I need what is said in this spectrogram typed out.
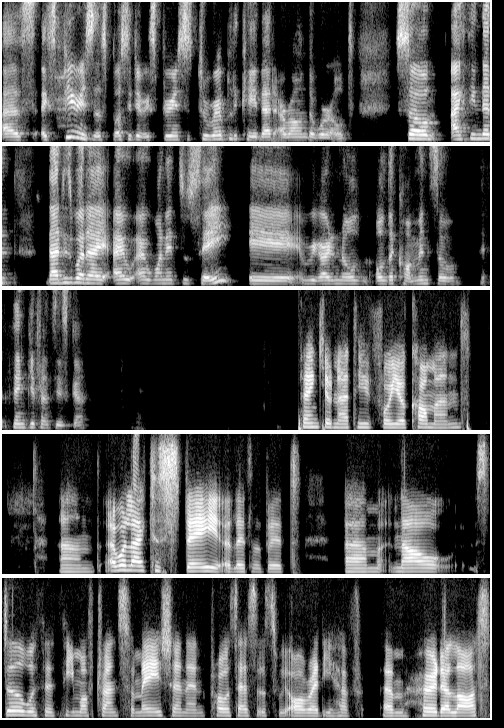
as experiences, positive experiences to replicate that around the world. So I think that that is what I, I, I wanted to say uh, regarding all, all the comments. So thank you, Franziska. Thank you, Nati, for your comment. And I would like to stay a little bit um, now, still with the theme of transformation and processes, we already have um, heard a lot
